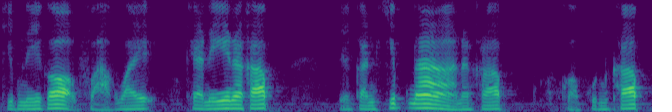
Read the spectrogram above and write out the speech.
คลิปนี้ก็ฝากไว้ แค่นี้นะครับ เจอกันคลิปหน้านะครับ ขอบคุณครับ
